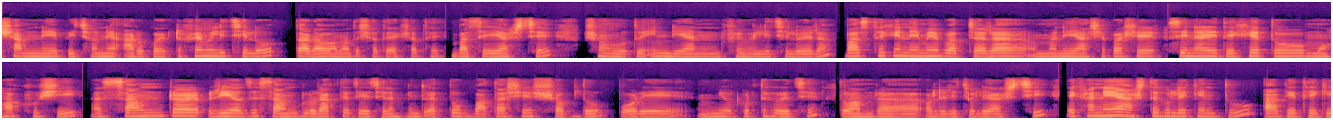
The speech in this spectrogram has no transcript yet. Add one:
সামনে, পিছনে আরও কয়েকটা ফ্যামিলি ছিল। তারাও আমাদের সাথে একসাথে বাসে আসছে। সম্ভবত ইন্ডিয়ান ফ্যামিলি ছিল এরা। বাস থেকে নেমে বাচ্চারা মানে আশেপাশের সিনারি দেখে তো মহা খুশি। আর সাউন্ডটা রিয়েল যে সাউন্ডগুলো রাখতে চেয়েছিলাম, কিন্তু এত বাতাসের শব্দ পরে মিউট করতে হয়েছে। তো আমরা অলরেডি চলে আসছি। এখানে আসতে হলে কিন্তু আগে থেকে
